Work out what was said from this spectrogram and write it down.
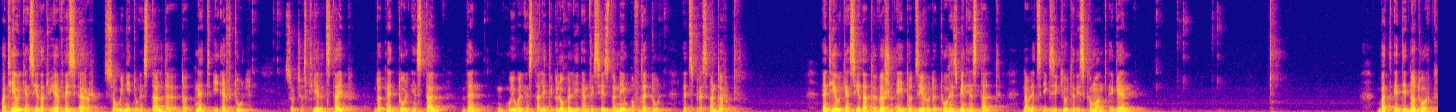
But here we can see that we have this error. So we need to install the .NET EF tool. So just here let's type .NET tool install then we will install it globally and this is the name of the tool. Let's press enter. And here we can see that the version 8.0.2 has been installed. Now let's execute this command again. But it did not work.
